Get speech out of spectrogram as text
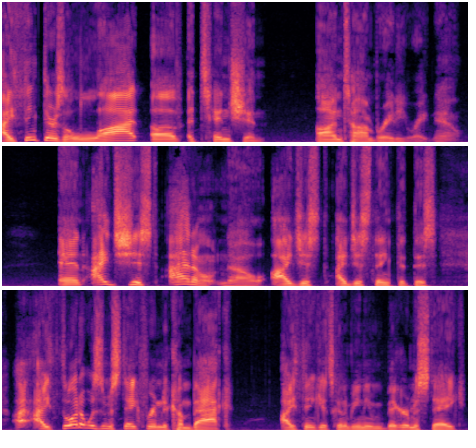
I think there's a lot of attention on Tom Brady right now. And I just, I don't know. I just, I just think that this, I, I thought it was a mistake for him to come back. I think it's going to be an even bigger mistake.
